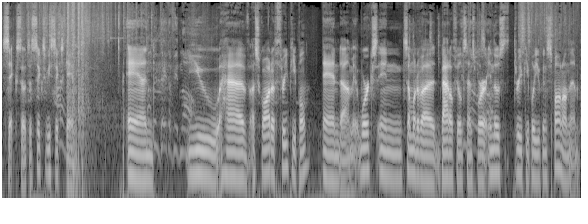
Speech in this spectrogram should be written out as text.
six, so it's a 6v6 game. And you have a squad of three people, and um, it works in somewhat of a battlefield sense where in those three people you can spawn on them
